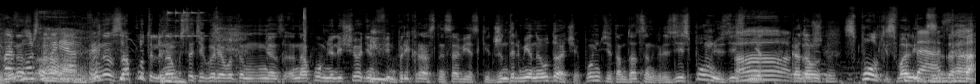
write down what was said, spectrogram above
Возможно, а, варианты. Вы нас запутали. Нам, кстати говоря, вот напомнили еще один фильм прекрасный советский «Джентльмены удачи». Помните, там доцент говорит, здесь помню, здесь А, нет. Когда точно. он с полки свалился.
